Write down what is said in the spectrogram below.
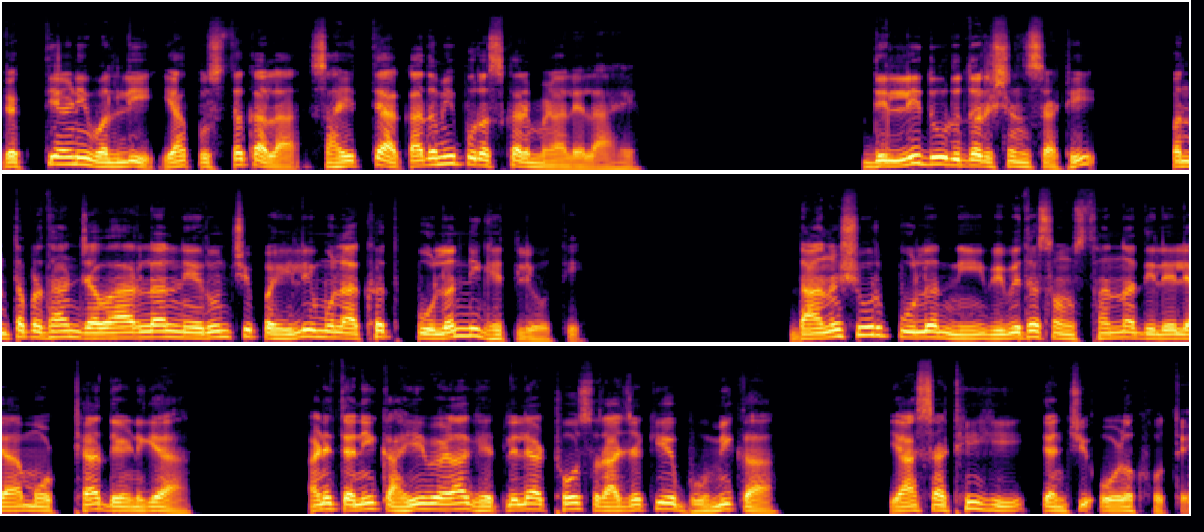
व्यक्ती आणि वल्ली या पुस्तकाला साहित्य अकादमी पुरस्कार मिळालेला आहे. दिल्ली दूरदर्शनसाठी पंतप्रधान जवाहरलाल नेहरूंची पहिली मुलाखत पुलंनी घेतली होती. दानशूर पुलंनी विविध संस्थांना दिलेल्या मोठ्या देणग्या आणि त्यांनी काही वेळा घेतलेल्या ठोस राजकीय भूमिका यासाठीही त्यांची ओळख होते.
